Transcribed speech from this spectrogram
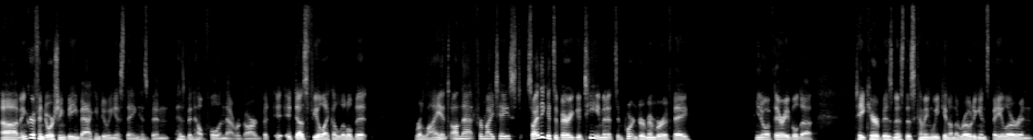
Um, and Griffin Doersching being back and doing his thing has been has been helpful in that regard. But it, it does feel like a little bit reliant on that for my taste. So I think it's a very good team, and it's important to remember if they, you know, if they're able to take care of business this coming weekend on the road against Baylor and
